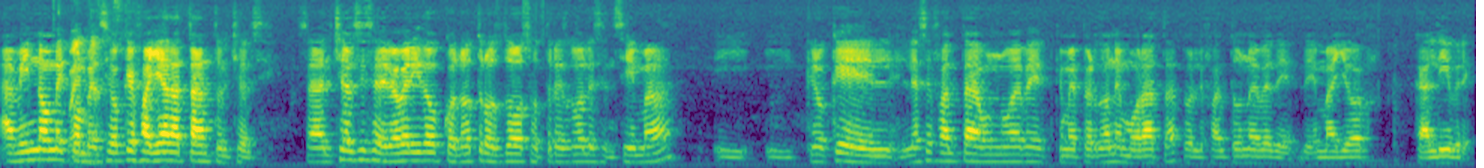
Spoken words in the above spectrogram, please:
A mí no me Cuéntanos. convenció que fallara tanto el Chelsea. O sea, el Chelsea se debió haber ido con otros dos o tres goles encima. Y, y creo que le hace falta un 9, que me perdone Morata, pero le falta un 9 de, de mayor calibre.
